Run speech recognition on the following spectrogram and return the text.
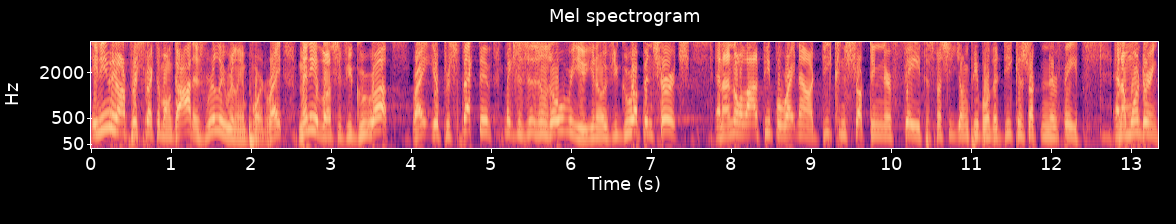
and even our perspective on God is really, really important, right? Many of us, if you grew up, right, your perspective makes decisions over you. You know, if you grew up in church, and I know a lot of people right now are deconstructing their faith, especially young people, they're deconstructing their faith. And I'm wondering,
